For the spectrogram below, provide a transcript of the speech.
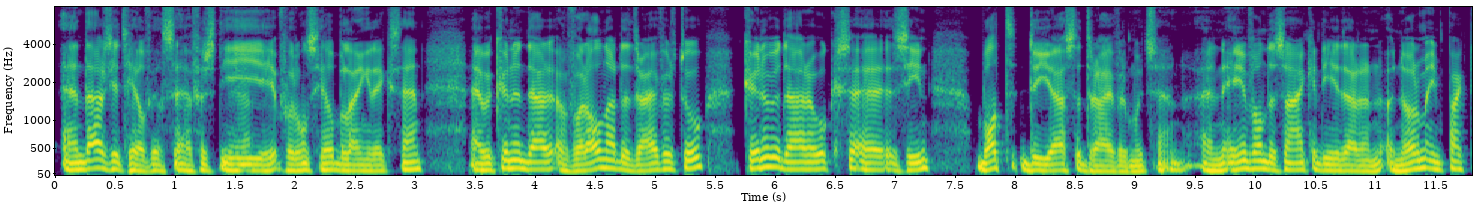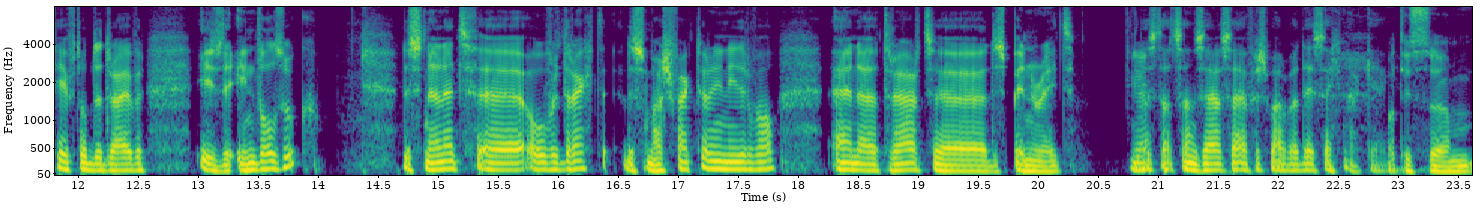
En daar zit heel veel cijfers die voor ons heel belangrijk zijn. En we kunnen daar, vooral naar de driver toe, kunnen we daar ook eh, zien wat de juiste driver moet zijn. En een van de zaken die daar een enorme impact heeft op de driver, is de invalshoek. De snelheidsoverdracht, de smashfactor in ieder geval. En uiteraard uh, de spin rate. Ja. Dus dat zijn cijfers waar we deze echt naar kijken. Het is um,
